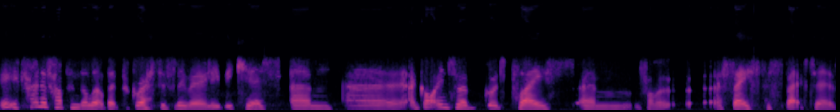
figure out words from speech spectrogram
it kind of happened a little bit progressively, really, because um, uh, I got into a good place um, from a, a, faith perspective,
